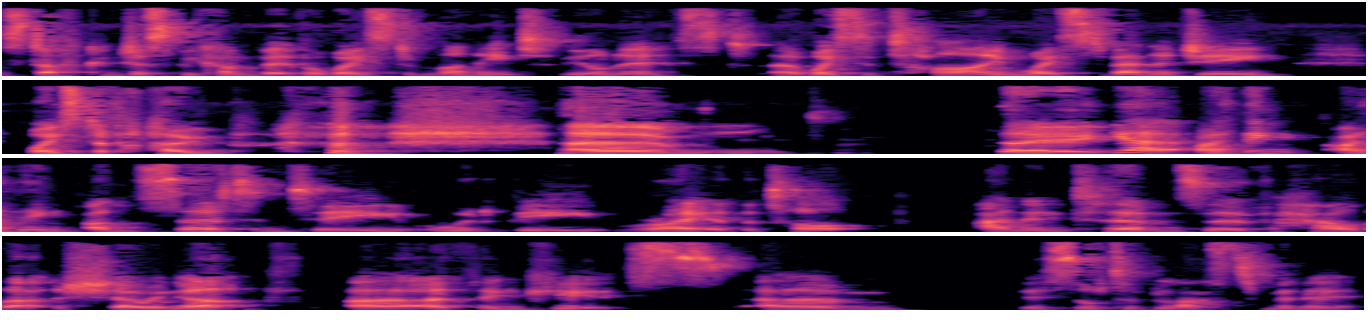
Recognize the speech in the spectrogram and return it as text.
stuff can just become a bit of a waste of money, to be honest, a waste of time, waste of energy, waste of hope. um, so yeah, I think I think uncertainty would be right at the top. And in terms of how that's showing up, uh, I think it's um, this sort of last minute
